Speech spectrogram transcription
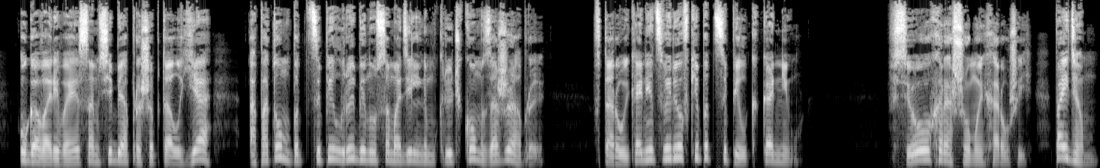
— уговаривая сам себя, прошептал я, а потом подцепил рыбину самодельным крючком за жабры. Второй конец веревки подцепил к коню. «Все хорошо, мой хороший. Пойдем».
